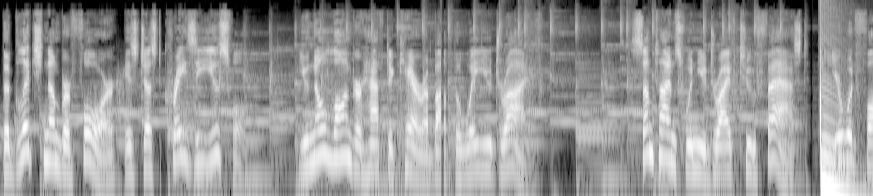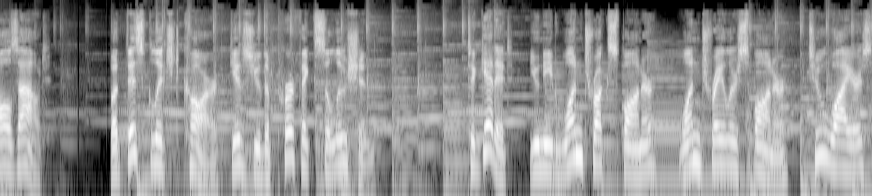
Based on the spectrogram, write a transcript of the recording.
The glitch number 4 is just crazy useful. You no longer have to care about the way you drive. Sometimes when you drive too fast, your wood falls out. But this glitched car gives you the perfect solution. To get it, you need one truck spawner, one trailer spawner, two wires,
